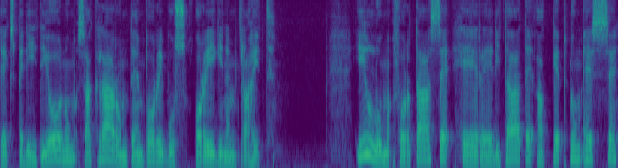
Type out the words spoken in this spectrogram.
expeditionum sacrarum temporibus originem trahit. Illum fortasse hereditate acceptum esse,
